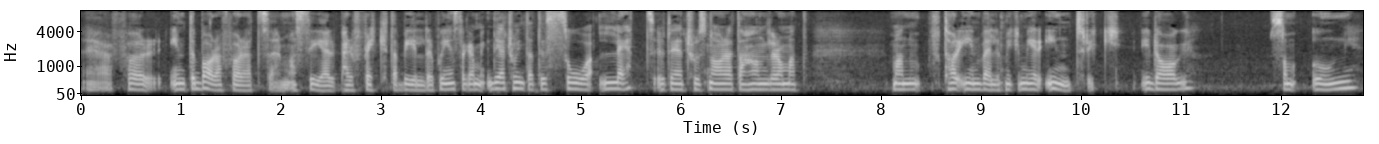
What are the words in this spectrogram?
Eh, för, inte bara för att här, man ser perfekta bilder på Instagram. Jag tror inte att det är så lätt. Utan jag tror snarare att det handlar om att man tar in väldigt mycket mer intryck idag. Som ung.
